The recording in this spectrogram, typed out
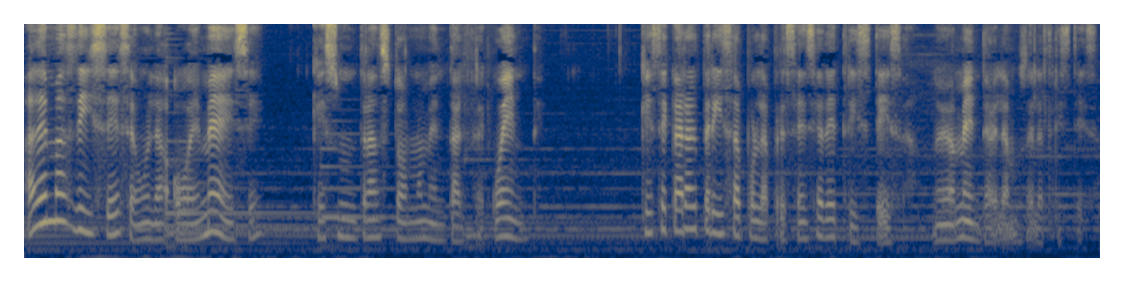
Además dice, según la OMS, que es un trastorno mental frecuente, que se caracteriza por la presencia de tristeza. Nuevamente hablamos de la tristeza.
